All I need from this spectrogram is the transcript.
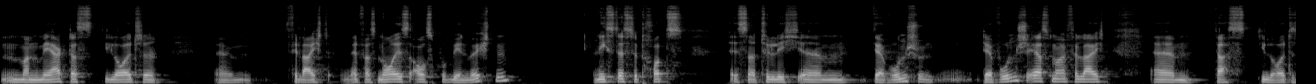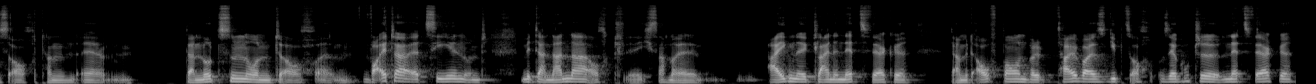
man merkt, dass die Leute ähm, vielleicht etwas Neues ausprobieren möchten. Nichtsdestotrotz ist natürlich ähm, der Wunsch, der Wunsch erstmal vielleicht, ähm, dass die Leute es auch dann, ähm, dann nutzen und auch ähm, weiter erzählen und miteinander auch, ich sag mal, eigene kleine Netzwerke damit aufbauen, weil teilweise gibt es auch sehr gute Netzwerke,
